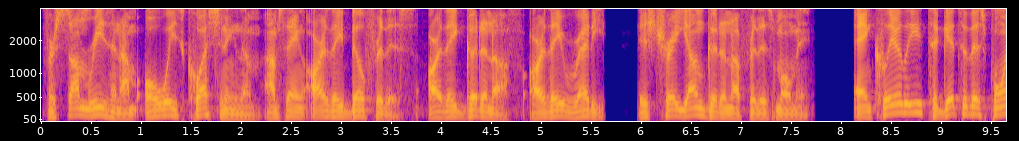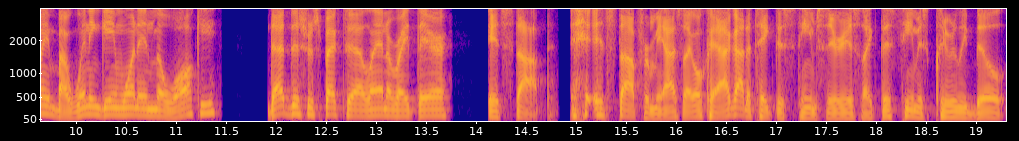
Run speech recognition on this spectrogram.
for some reason, I'm always questioning them. I'm saying, are they built for this? Are they good enough? Are they ready? Is Trae Young good enough for this moment? And clearly, to get to this point by winning game one in Milwaukee, that disrespect to Atlanta right there, it stopped. It stopped for me. I was like, okay, I got to take this team serious. Like, this team is clearly built.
